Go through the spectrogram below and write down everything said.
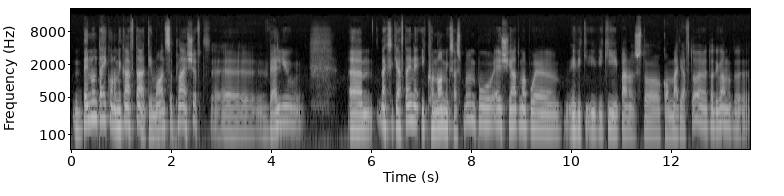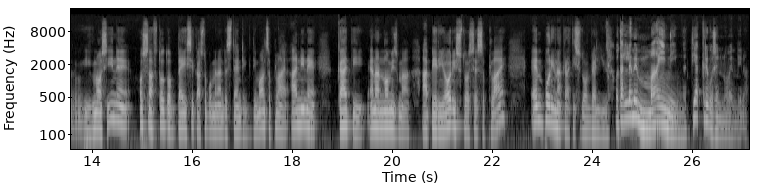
μπαίνουν τα οικονομικά αυτά. Demand, supply, shift, ε, value. Ε, εντάξει, και αυτά είναι economics, ας πούμε, που έχει άτομα που ε, ειδικοί, ειδικοί πάνω στο κομμάτι αυτό. Ε, το δικό μου, το- η γνώση είναι ως αυτό το basic, ας το πούμε, understanding. Demand, supply. Αν είναι κάτι, ένα νόμισμα απεριόριστο σε supply, δεν μπορεί να κρατήσει το value. Όταν λέμε mining, τι ακριβώς εννοούμε, Δίνο.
